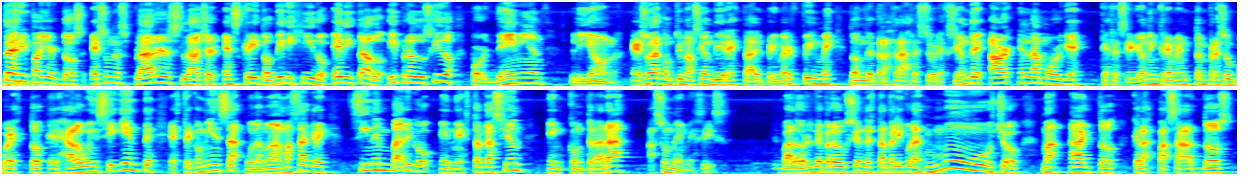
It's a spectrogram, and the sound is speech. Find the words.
Terrifier 2 es un splatter slasher escrito, dirigido, editado y producido por Damien Leon. Es una continuación directa del primer filme donde tras la resurrección de Art en la morgue, que recibió un incremento en presupuesto, el Halloween siguiente, este comienza una nueva masacre, sin embargo, en esta ocasión encontrará a su némesis. Valor de producción de esta película es mucho más alto que las pasadas dos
